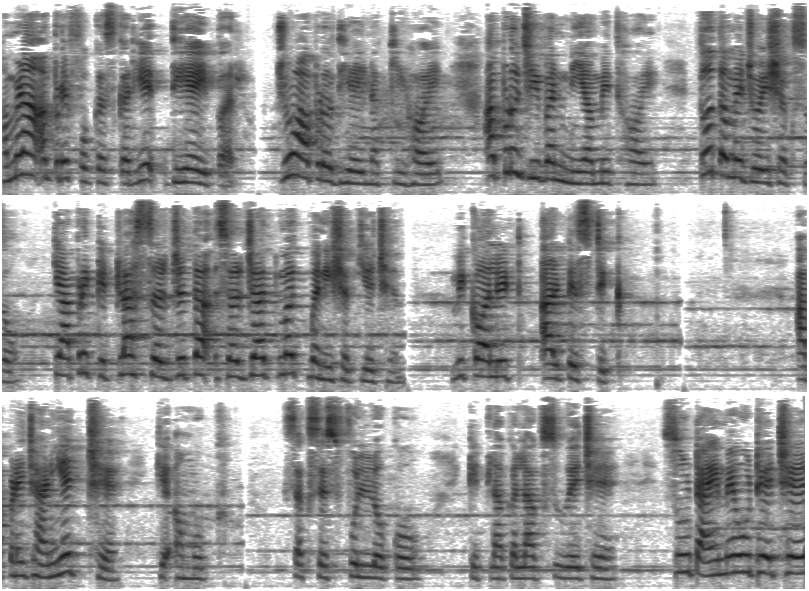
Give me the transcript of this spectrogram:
હમણાં આપણે ફોકસ કરીએ ધ્યેય પર. જો આપણો ધ્યેય નક્કી હોય, આપણું જીવન નિયમિત હોય, તો તમે જોઈ શકશો કે આપણે કેટલા સર્જતા, સર્જાત્મક બની શકીએ છીએ વી કોલ ઇટ આર્ટિસ્ટિક આપણે જાણીએ જ છે કે અમુક સક્સેસફુલ લોકો કેટલા કલાક સૂવે છે શું ટાઈમે ઉઠે છે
